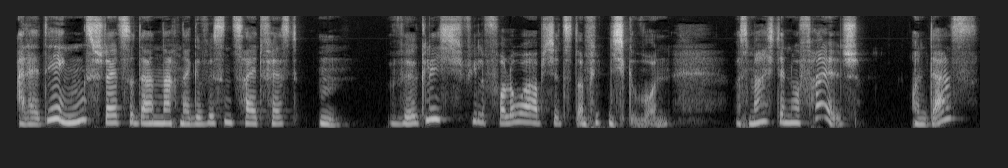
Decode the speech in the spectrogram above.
Allerdings stellst du dann nach einer gewissen Zeit fest, hm, wirklich viele Follower habe ich jetzt damit nicht gewonnen. Was mache ich denn nur falsch? Und das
